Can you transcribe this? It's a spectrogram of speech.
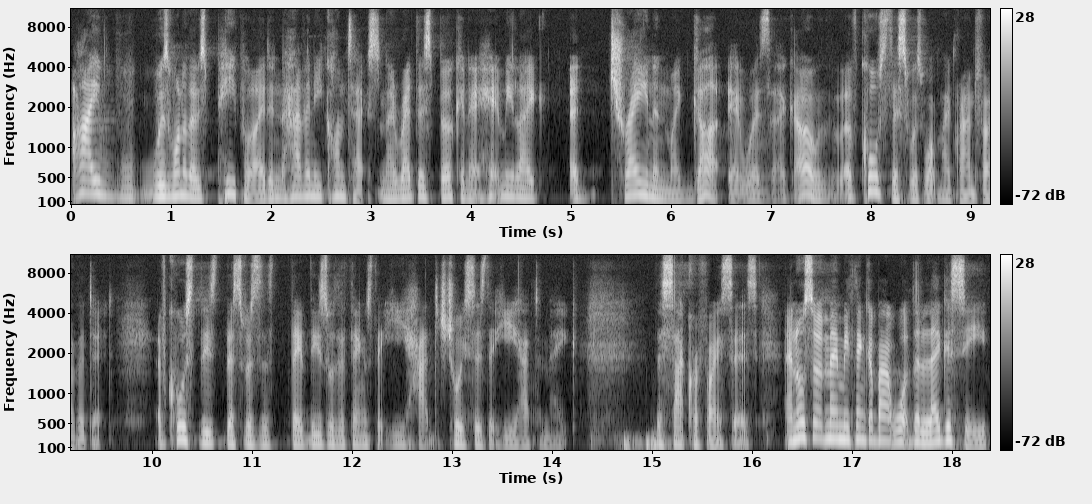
I w- was one of those people. I didn't have any context, and I read this book, and it hit me like a train in my gut. It was like, oh, of course, this was what my grandfather did. Of course, these this was the they, these were the things that he had, the choices that he had to make, the sacrifices, and also it made me think about what the legacy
